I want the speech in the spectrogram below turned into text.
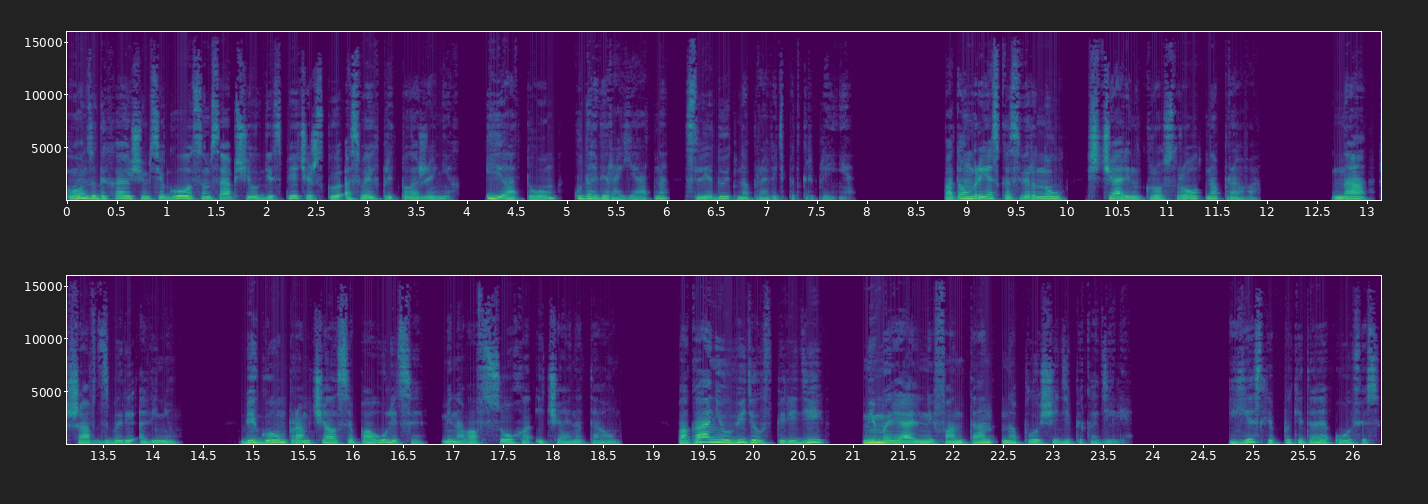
он задыхающимся голосом сообщил в диспетчерскую о своих предположениях и о том, куда, вероятно, следует направить подкрепление. Потом резко свернул с Чаринг-Кросс-Роуд направо, на Шафтсбери-авеню. Бегом промчался по улице, миновав Сохо и Чайна-таун, пока не увидел впереди мемориальный фонтан на площади Пикадилли. Если, покидая офис,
